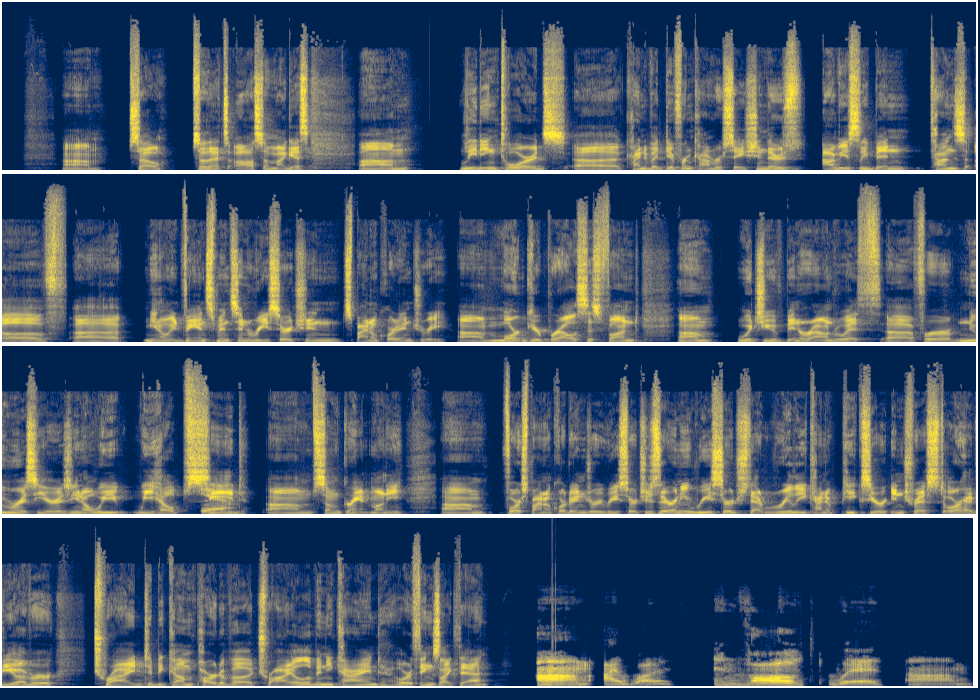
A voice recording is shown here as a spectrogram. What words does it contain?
Um, so, so that's awesome. I guess um, leading towards uh, kind of a different conversation. There's obviously been tons of uh, you know advancements in research in spinal cord injury. Um, Morton Cure Paralysis Fund um, which you've been around with uh, for numerous years. You know, we we help seed yeah. um, some grant money um, for spinal cord injury research. Is there any research that really kind of piques your interest, or have you ever tried to become part of a trial of any kind, or things like that? Um, I was involved with um,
